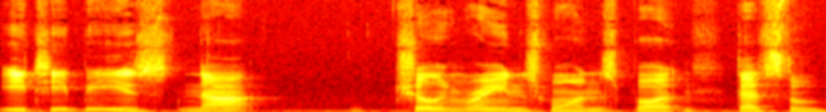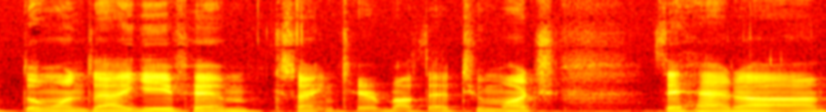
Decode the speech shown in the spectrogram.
ETBs, not Chilling Reigns ones, but that's the the ones that I gave him because I didn't care about that too much. They had uh,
